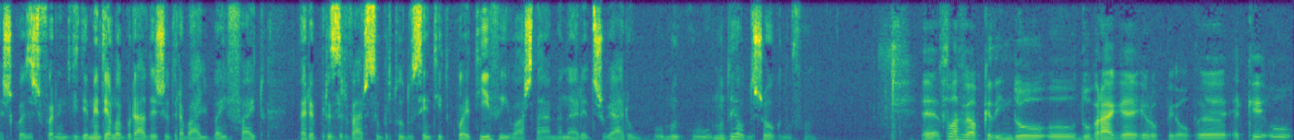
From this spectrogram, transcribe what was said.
as coisas forem devidamente elaboradas e o trabalho bem feito para preservar, sobretudo, o sentido coletivo e lá está a maneira de jogar, o, o, o modelo de jogo, no fundo. Uh, falava há um bocadinho do, do Braga europeu. Uh, é que o,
